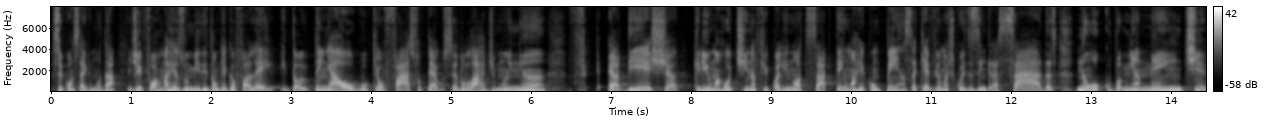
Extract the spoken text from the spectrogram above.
você consegue mudar. De forma resumida, então, o que, que eu falei? Então, tem algo que eu faço, pego o celular de manhã, a deixa, crio uma rotina, fico ali no WhatsApp, tenho uma recompensa, quer ver umas coisas engraçadas, não ocupa minha mente,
